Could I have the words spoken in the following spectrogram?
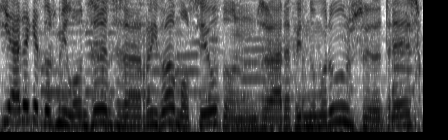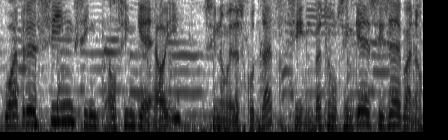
i ara aquest 2011 ens arriba amb el seu, doncs ara fent números eh, 3, 4, 5, 5 el cinquè, oi? Si no m'he descomptat. Sí, em penso el cinquè, sisè, bueno,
